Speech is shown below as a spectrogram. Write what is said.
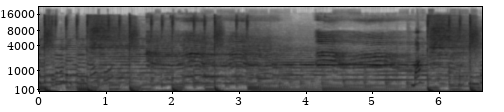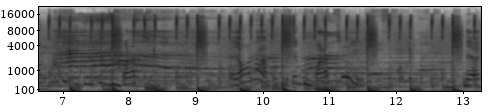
হচ্ছে বাহ। দেখ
